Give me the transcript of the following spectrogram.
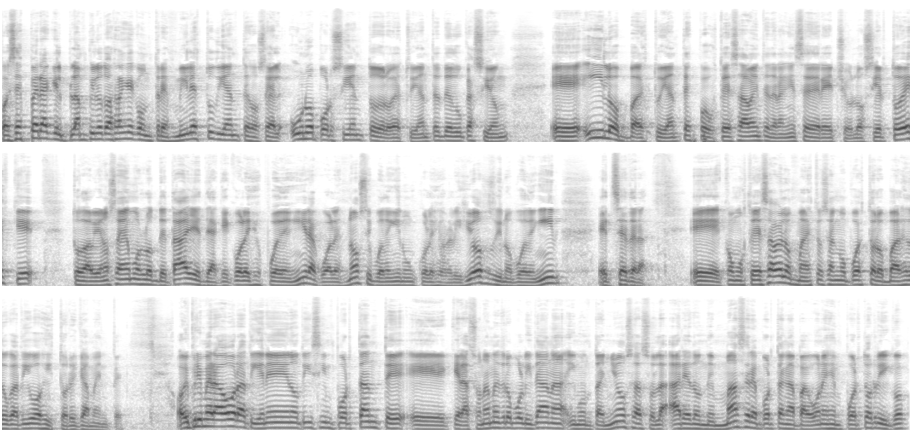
Pues se espera que el plan piloto arranque con 3.000 estudiantes, o sea, el 1% de los estudiantes de educación eh, y los estudiantes, pues ustedes saben, tendrán ese derecho. Lo cierto es que todavía no sabemos los detalles de a qué colegios pueden ir, a cuáles no, si pueden ir a un colegio religioso, si no pueden ir, etcétera. Eh, como ustedes saben, los maestros se han opuesto a los bares educativos históricamente. Hoy Primera Hora tiene noticia importante eh, que la zona metropolitana y montañosa son las áreas donde más se reportan apagones en Puerto Rico.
